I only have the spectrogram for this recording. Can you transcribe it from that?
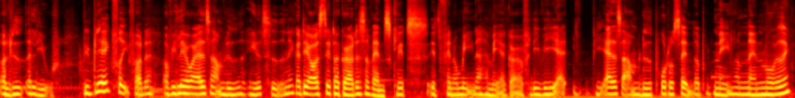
og lyd er liv. Vi bliver ikke fri for det, og vi laver alle sammen lyde hele tiden. Ikke? Og det er også det, der gør det så vanskeligt, et fænomen at have med at gøre, fordi vi er, vi er alle sammen lydproducenter på den ene eller den anden måde. Ikke?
